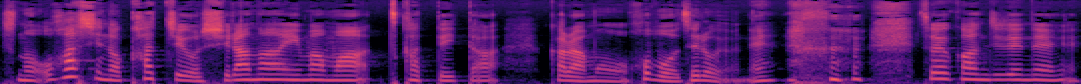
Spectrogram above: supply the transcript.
そのお箸の価値を知らないまま使っていたからもうほぼゼロよね。そういう感じでね、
